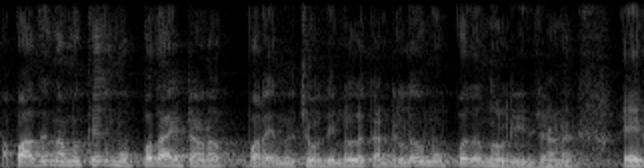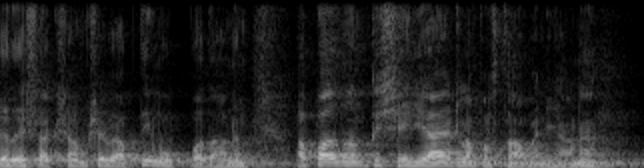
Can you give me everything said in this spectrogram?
അപ്പോൾ അത് നമുക്ക് മുപ്പതായിട്ടാണ് പറയുന്നത്. ചോദ്യങ്ങളിൽ കണ്ടുള്ളത് മുപ്പത് എന്നുള്ള രീതിയിലാണ്. ഏകദേശ അക്ഷാംശ വ്യാപ്തി മുപ്പതാണ്. അപ്പോൾ അത് നമുക്ക് ശരിയായിട്ടുള്ള പ്രസ്താവനയാണ്.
